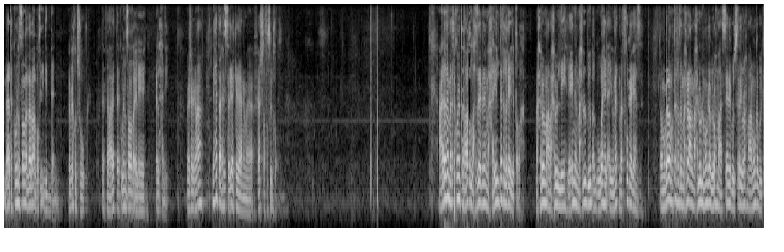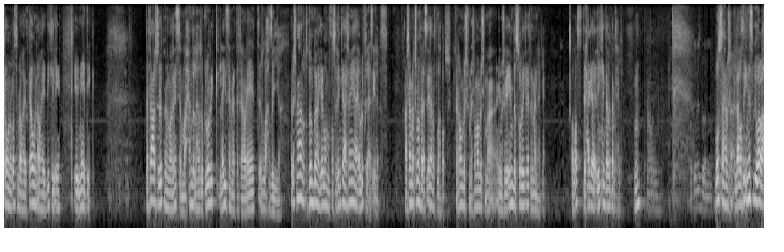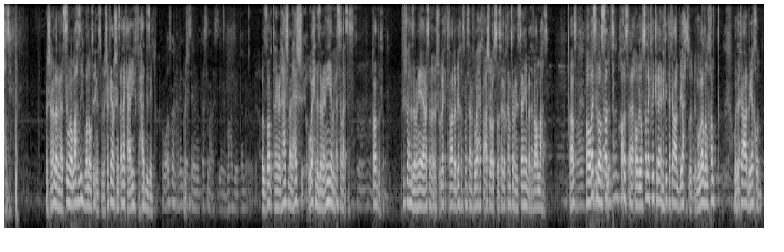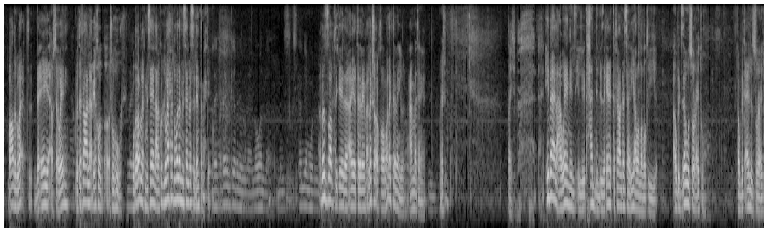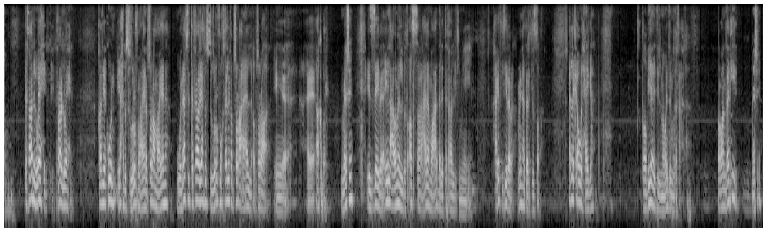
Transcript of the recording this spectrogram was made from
لا تكوين الصودا ده بقى بطيء جدا. ده بياخد شهور. تفاعلات تكوين صودا الايه الحديد. ماشي يا جماعة؟ دي في السريع كده يعني ما فيهاش تفاصيل خالص. عادة لما تكون التفاعلات اللحظية بين المحاليل ده في الغالب طبعا. محلول مع محلول ليه؟ لأن المحلول بيبقى جواه الأيونات مدفوكة جاهزة. فمجرد ما تاخد المحلول على المحلول الموجب يروح مع السالب والسالب يروح مع الموجب ويكون الراسب لو هيتكون أو هيديك الإيه؟ الناتج تفاعل صورة المغنيسيوم مع حمض الهيدروكلوريك ليس من التفاعلات اللحظية. مش معنى الخطوط دول هجيبهم متصلين كده عشان هيقولوا في الأسئلة بس. عشان ما تشوفوا في الأسئلة ما تتلخبطش. يعني هو مش مش مش مش جايين بالصورة كده في المنهج يعني خلاص؟ دي حاجة ليك أنت وأنت بتحب. بص إحنا مش لا بطيء نسبي ولا لحظي. مش هنقدر نقسمه ولا لحظي ولا بطيء كده مش هسألك عليه في حد ذاته. هو أصلا الحاجات دي بتقسم على السنين يتكلم بالظبط هي ملهاش ملهاش وحدة زمنية بتقسم على أساس اتفضل. مفيش وحدة زمنية مثلا مش وحدة تفاعل بيحصل مثلا في 1 في 10 اس سالب 5 من الثانية يبقى تفاعل لحظي خلاص؟ هو بس بيوصلك خلاص هو بيوصلك فكرة إن في تفاعل بيحصل بمجرد الخلط والتفاعل بياخد بعض الوقت دقائق أو ثواني والتفاعل لا بياخد شهور. وضرب لك مثال على كل واحد هو ده المثال بس اللي أنت محتاجه. بالظبط كده. اي تبين مالكش ارقام ولا تبين عامة يعني. ماشي؟ طيب. إيه بقى العوامل اللي بتحدد إذا كان التفاعل ده سريع ولا بطيء؟ أو بتزود سرعته؟ أو بتقلل سرعته. التفاعل الواحد التفاعل الواحد قد يكون يحدث ظروف معينة بسرعة معينة ونفس التفاعل يحدث ظروف مختلفة بسرعة أقل أو بسرعة إيه آه، أكبر. ماشي؟ إزاي بقى؟ إيه العوامل اللي بتأثر على معدل التفاعل الكيميائي؟ حاجات كتيرة بقى منها تركيز طبعا. قال لك أول حاجة طبيعة المواد المتفاعلة. طبعا ده أكيد. ماشي؟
